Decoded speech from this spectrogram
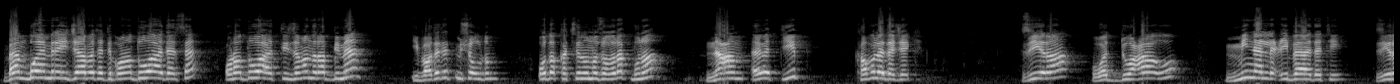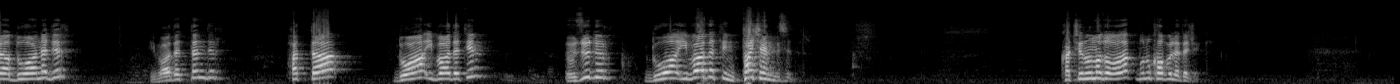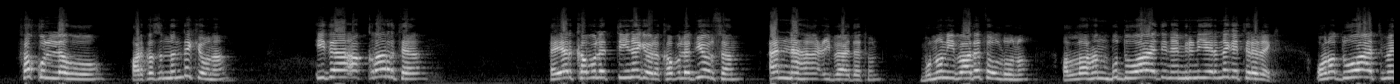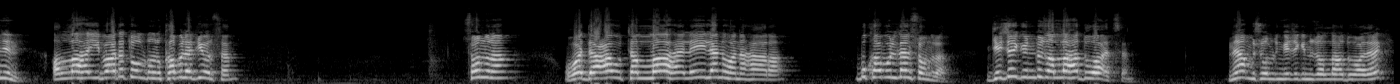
Ben bu emre icabet edip ona dua edersem, ona dua ettiğim zaman Rabbime ibadet etmiş oldum. O da kaçınılmaz olarak buna naam evet deyip kabul edecek. Zira ve dua'u minel ibadeti. Zira dua nedir? İbadettendir. Hatta dua ibadetin özüdür. Dua ibadetin ta kendisidir. Kaçınılmaz olarak bunu kabul edecek. فَقُلْ lehu Arkasından de ki ona اِذَا akrarte Eğer kabul ettiğine göre kabul ediyorsan enneha ibadetun bunun ibadet olduğunu Allah'ın bu dua edin emrini yerine getirerek ona dua etmenin Allah'a ibadet olduğunu kabul ediyorsan sonra ve da'avtallaha leylen ve nehara bu kabulden sonra gece gündüz Allah'a dua etsen ne yapmış oldun gece gündüz Allah'a dua ederek?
